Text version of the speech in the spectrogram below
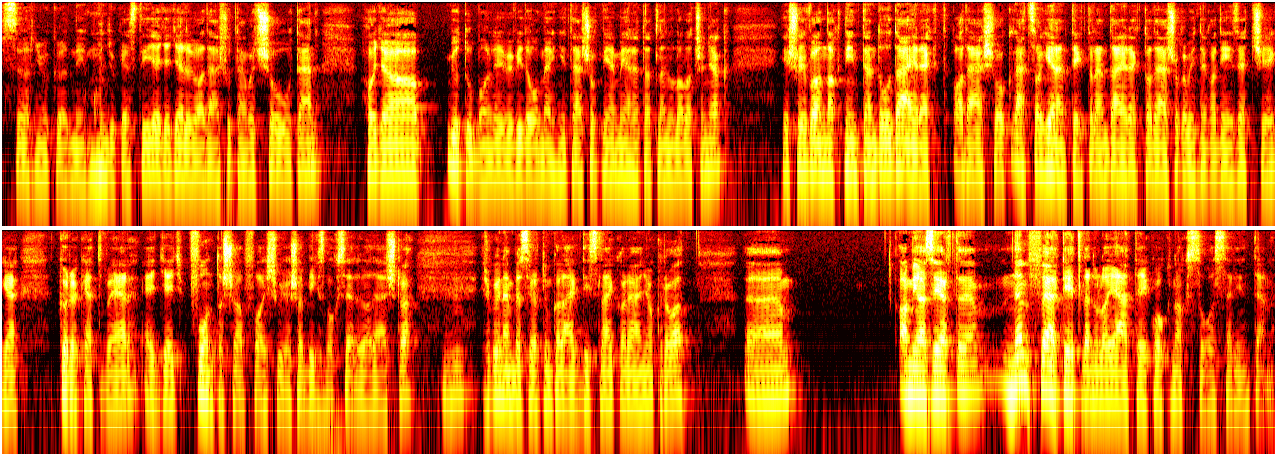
szörnyűködni, mondjuk ezt így egy-egy előadás után, vagy show után, hogy a YouTube-on lévő videó megnyitások milyen mérhetetlenül alacsonyak, és hogy vannak Nintendo Direct adások, látszólag jelentéktelen Direct adások, amiknek a nézettsége köröket ver egy-egy fontosabb, fajsúlyosabb Xbox előadásra. Uh-huh. És akkor nem beszéltünk a like-dislike arányokról, ami azért nem feltétlenül a játékoknak szól szerintem.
